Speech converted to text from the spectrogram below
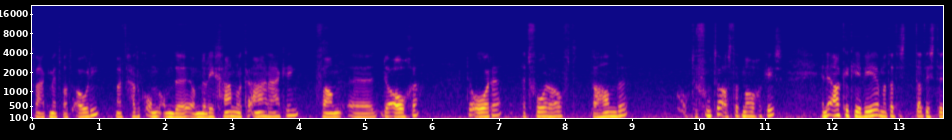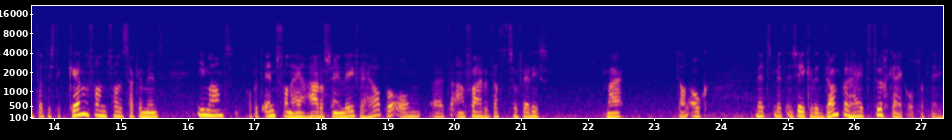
vaak met wat olie. Maar het gaat ook om, om, de, om de lichamelijke aanraking van uh, de ogen, de oren, het voorhoofd, de handen, ook de voeten als dat mogelijk is. En elke keer weer, want dat is, dat is, de, dat is de kern van, van het sacrament, iemand op het eind van haar of zijn leven helpen om uh, te aanvaarden dat het zover is. Maar dan ook met, met een zekere dankbaarheid terugkijken op dat leven.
